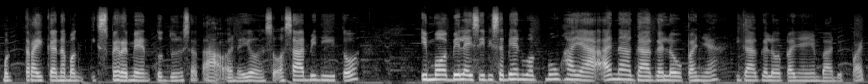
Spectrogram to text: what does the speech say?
mag-try ka na mag-eksperimento dun sa tao na yon. So sabi dito, immobilize, ibig sabihin wag mong hayaan na gagalaw pa niya, igagalaw pa niya yung body part.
